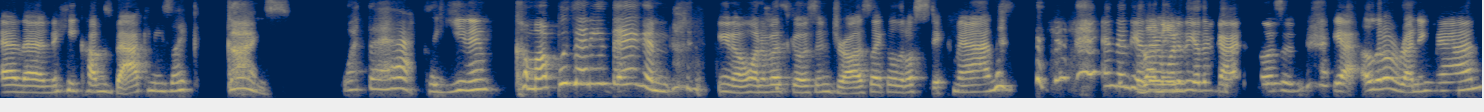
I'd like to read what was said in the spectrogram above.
and then he comes back and he's like guys what the heck? Like you didn't come up with anything. And you know, one of us goes and draws like a little stick man. and then the other running. one of the other guys goes and yeah, a little running man.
